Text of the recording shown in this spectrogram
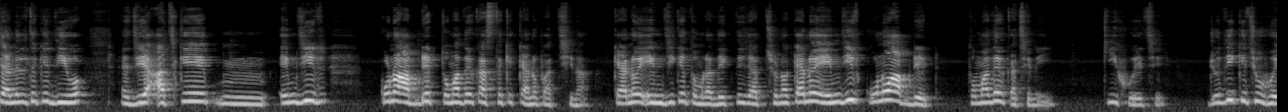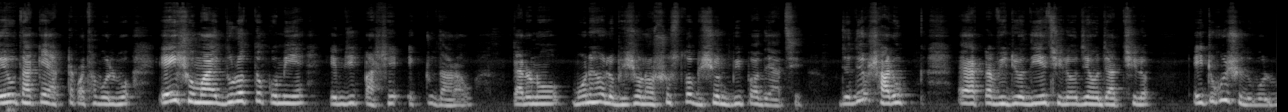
চ্যানেল থেকে দিও, যে আজকে এমজির কোনো আপডেট তোমাদের কাছ থেকে কেন পাচ্ছি না? কেন এমজিকে তোমরা দেখতে যাচ্ছ না? কেন এমজির কোনো আপডেট তোমাদের কাছে নেই? কি হয়েছে? যদি কিছু হয়েও থাকে, একটা কথা বলব, এই সময় দূরত্ব কমিয়ে এমজির পাশে একটু দাঁড়াও। কারণ ও মনে হলো ভীষণ অসুস্থ, ভীষণ বিপদে আছে। যদিও শাহরুখ একটা ভিডিও দিয়েছিল যে ও যাচ্ছিল, এইটুকুই শুধু বলব,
